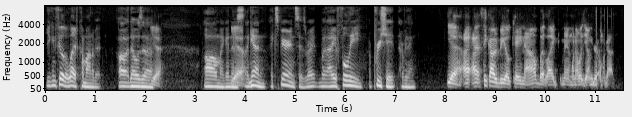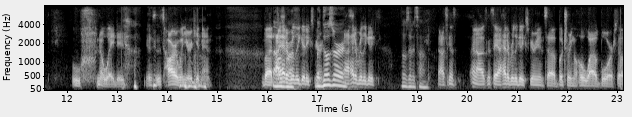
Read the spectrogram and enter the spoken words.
you can feel the life come out of it. Uh, that was a Yeah. oh my goodness. Yeah. Again, experiences, right? But I fully appreciate everything. Yeah, I, I think I would be okay now, but like, man, when I was younger, oh my god, oof, no way, dude. It's, it's hard when you're a kid, man. But I had a really good experience. But those are I had a really good. those at the time. I was gonna, and I was gonna say I had a really good experience uh, butchering a whole wild boar. So,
